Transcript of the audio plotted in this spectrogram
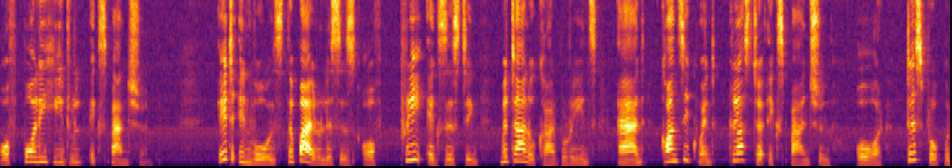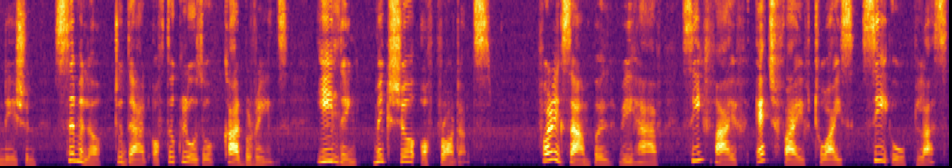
of polyhedral expansion. It involves the pyrolysis of pre-existing metallocarboranes and consequent cluster expansion or disproportionation similar to that of the closocarboranes, yielding mixture of products. For example, we have C5H5 twice CO plus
